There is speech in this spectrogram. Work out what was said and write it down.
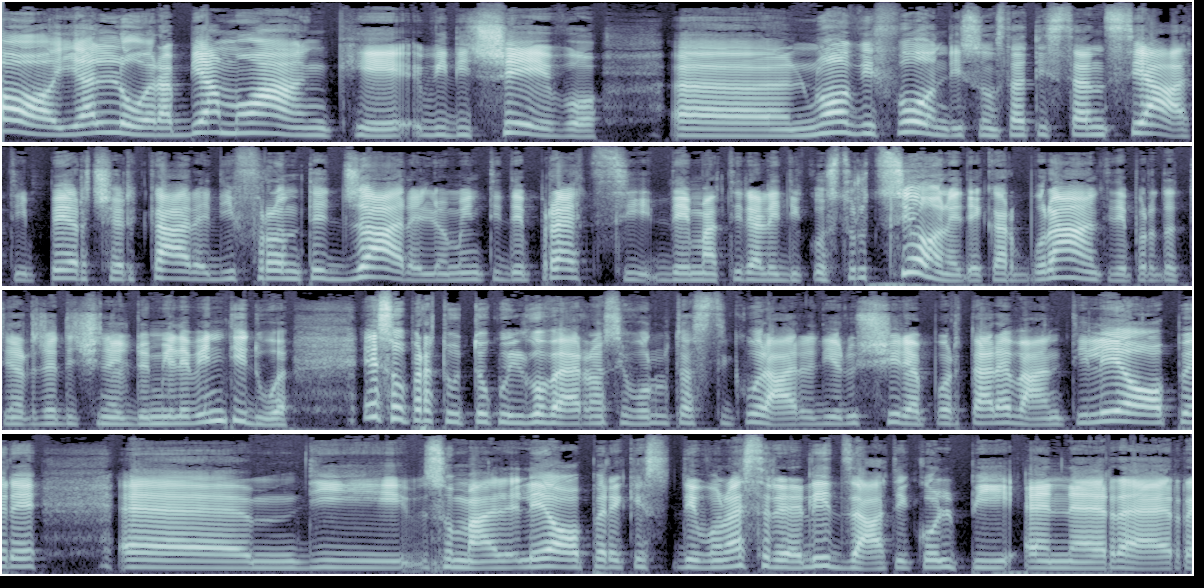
Poi allora abbiamo anche, vi dicevo, eh, nuovi fondi sono stati stanziati per cercare di fronteggiare gli aumenti dei prezzi dei materiali di costruzione, dei carburanti, dei prodotti energetici nel 2022 e soprattutto qui il governo si è voluto assicurare di riuscire a portare avanti le opere, eh, di, insomma, le opere che devono essere realizzate col PNRR.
